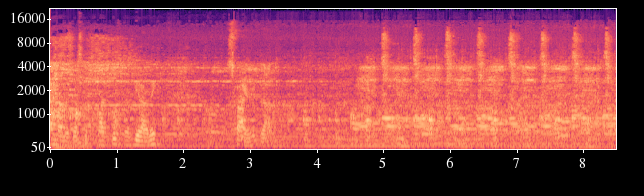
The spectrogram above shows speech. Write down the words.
Tam mamy troszkę smaczków zbieranych. Z fajnych lat. Idziemy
